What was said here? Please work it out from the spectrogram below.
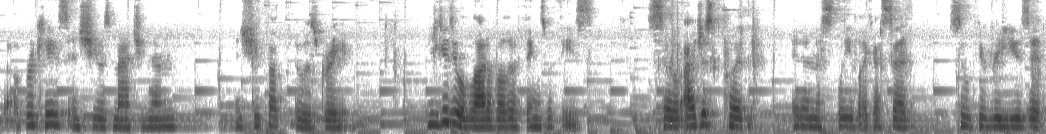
the uppercase and she was matching them and she thought it was great. You could do a lot of other things with these. So I just put it in a sleeve, like I said, so we could reuse it.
